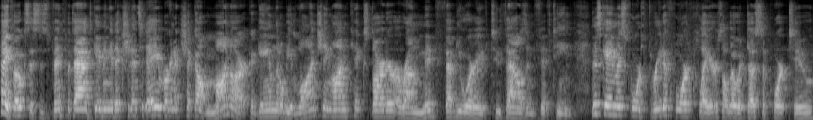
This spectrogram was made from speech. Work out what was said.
Hey folks, this is Vince with Dad's Gaming Addiction, and today we're going to check out Monarch, a game that'll be launching on Kickstarter around mid-February of 2015. This game is for 3 to 4 players, although it does support 2.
